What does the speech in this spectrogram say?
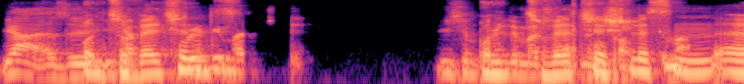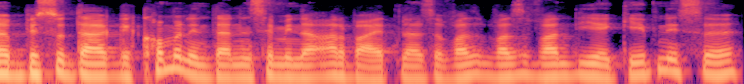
ja, also Und zu welchen- Und zu welchen. Schlüssen äh, bist du da gekommen in deinen Seminararbeiten? Also was, was waren die Ergebnisse?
